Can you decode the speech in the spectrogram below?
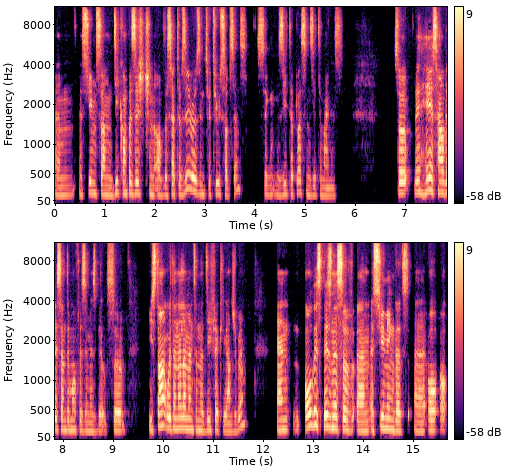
um, assume some decomposition of the set of zeros into two subsets, zeta plus and zeta minus. So here's how this endomorphism is built. So you start with an element in the defect Lie algebra. And all this business of um, assuming that, uh, or, or,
